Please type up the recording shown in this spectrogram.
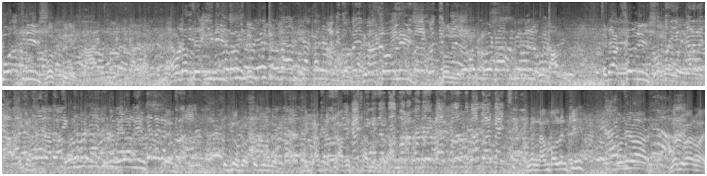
বত্রিশ। বত্রিশ। ওটা তেত্রিশ এটা চল্লিশ চল্লিশ এটা একচল্লিশ বৃন্দ, এই- আপনার আর একটু সামনে আপনার নাম বললেন কি? মজিবার। মজিবার ভাই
